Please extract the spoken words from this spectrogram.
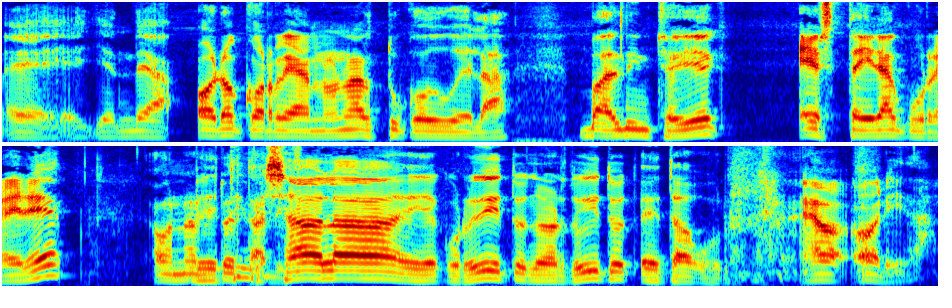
e, jendea orokorrean onartuko duela baldintxoiek, ez da irakurre ere, onartu Beti eta... Beti bezala, irakurri ditut, onartu ditut, eta gur. Hori da.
